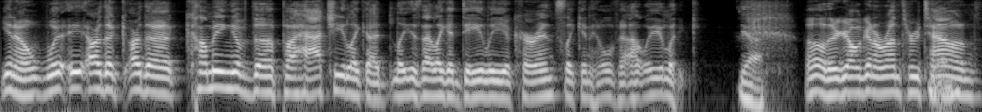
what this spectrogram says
you know, wh- are the are the coming of the Pahachi like a like is that like a daily occurrence like in Hill Valley? Like, Yeah. Oh, they're all gonna run through town.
